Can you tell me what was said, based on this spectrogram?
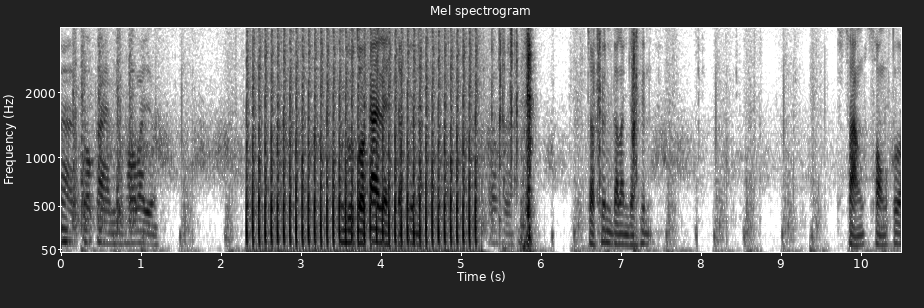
น่าตัวไกลมันเข้าไปอยู่มึงดูตัวใกล้เลยจะขึ้นอะโอเคจะขึ้นกำลังจะขึ้นสองสองตัว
